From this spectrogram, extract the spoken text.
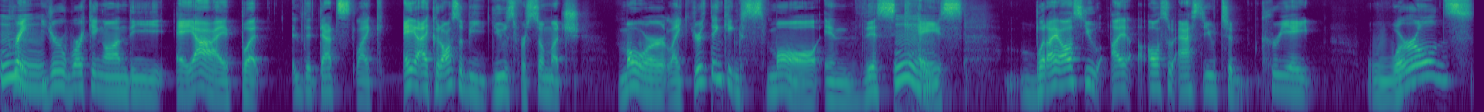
mm. great, you're working on the AI, but th- that's like AI could also be used for so much more. Like, you're thinking small in this mm. case, but I also I also asked you to create worlds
